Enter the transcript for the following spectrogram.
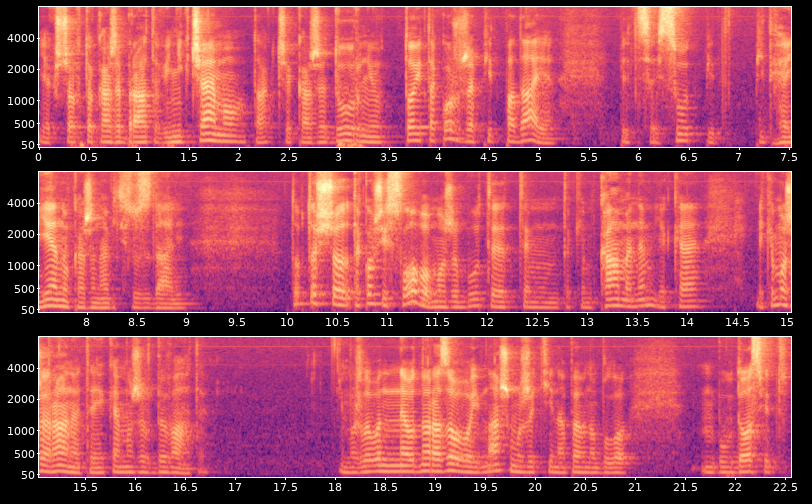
якщо хто каже братові нікчемо, так, чи каже дурню, той також вже підпадає під цей суд, під, під геєну, каже навіть Ісус далі. Тобто, що також і слово може бути тим таким каменем, яке, яке може ранити, яке може вбивати. І, можливо, неодноразово і в нашому житті, напевно, було, був досвід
